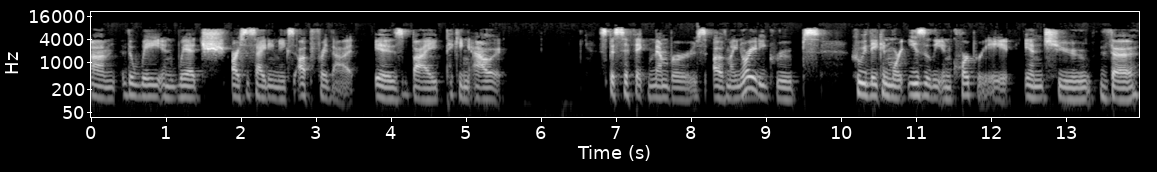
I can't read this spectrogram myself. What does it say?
um, the way in which our society makes up for that is by picking out specific members of minority groups who they can more easily incorporate into the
